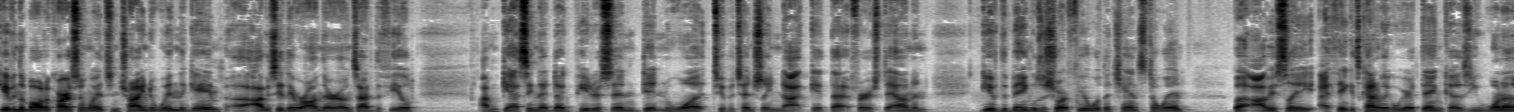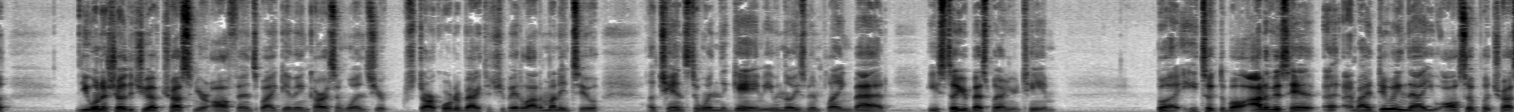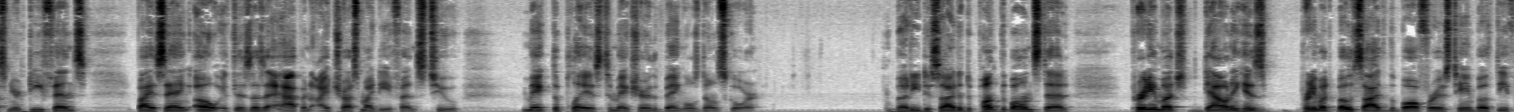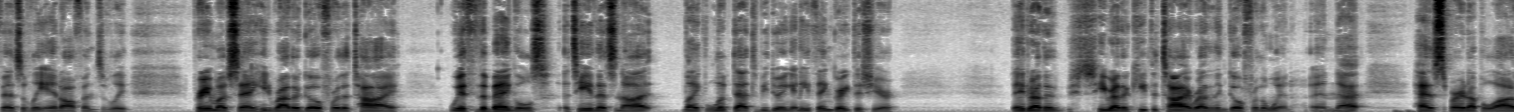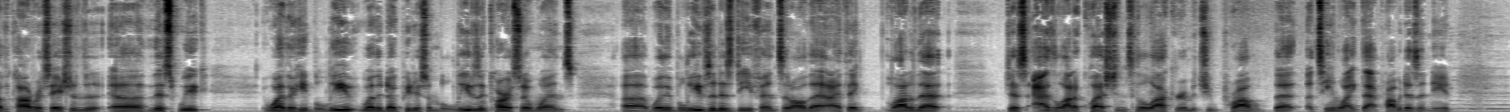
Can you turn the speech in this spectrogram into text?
giving the ball to Carson Wentz and trying to win the game. Uh, obviously, they were on their own side of the field. I'm guessing that Doug Pederson didn't want to potentially not get that first down and give the Bengals a short field with a chance to win. But obviously, I think it's kind of like a weird thing because you want to you want to show that you have trust in your offense by giving Carson Wentz, your star quarterback that you paid a lot of money to, a chance to win the game, even though he's been playing bad. He's still your best player on your team. But he took the ball out of his hand. And by doing that, you also put trust in your defense by saying, oh, if this doesn't happen, I trust my defense to make the plays to make sure the Bengals don't score. But he decided to punt the ball instead, pretty much downing his pretty much both sides of the ball for his team, both defensively and offensively. Pretty much saying he'd rather go for the tie with the Bengals, a team that's not like looked at to be doing anything great this year. They'd rather he rather keep the tie rather than go for the win, and that has spurred up a lot of conversations uh, this week. Whether he believe whether Doug Pederson believes in Carson Wentz, uh, whether he believes in his defense and all that. I think a lot of that just adds a lot of questions to the locker room that you prob that a team like that probably doesn't need,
